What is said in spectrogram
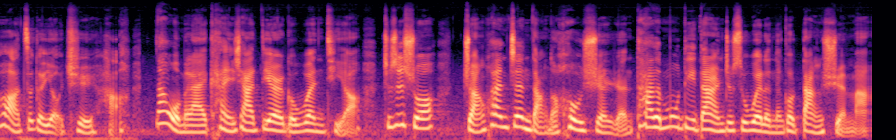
哇，这个有趣。好，那我们来看一下第二个问题啊、就是说转换政党的候选人，他的目的当然就是为了能够当选嘛。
